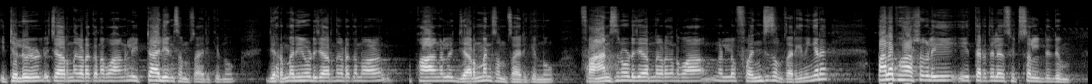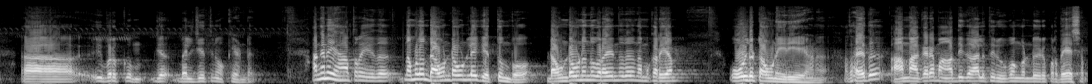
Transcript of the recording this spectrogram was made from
ഇറ്റലിയോട് ചേർന്ന് കിടക്കുന്ന ഭാഗങ്ങളിൽ ഇറ്റാലിയൻ സംസാരിക്കുന്നു. ജർമ്മനിയോട് ചേർന്ന് കിടക്കുന്ന ഭാഗ- ഭാഗങ്ങളിൽ ജർമ്മൻ സംസാരിക്കുന്നു. ഫ്രാൻസിനോട് ചേർന്ന് കിടക്കുന്ന ഭാഗങ്ങളിൽ ഫ്രഞ്ച് സംസാരിക്കുന്നു. ഇങ്ങനെ പല ഭാഷകൾ ഈ ഇത്തരത്തിൽ സ്വിറ്റ്സർലൻഡിനും ഇവർക്കും ബെൽജിയത്തിനും ഒക്കെ ഉണ്ട്. അങ്ങനെ യാത്ര ചെയ്ത് നമ്മൾ ഡൗൺ ടൗണിലേക്ക് എത്തുമ്പോൾ ഡൗൺ ടൗൺ എന്ന് പറയുന്നത് നമുക്കറിയാം ഓൾഡ് ടൗൺ ഏരിയയാണ് അതായത് ആ നഗരം ആദ്യകാലത്ത് രൂപം കൊണ്ട ഒരു പ്രദേശം.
